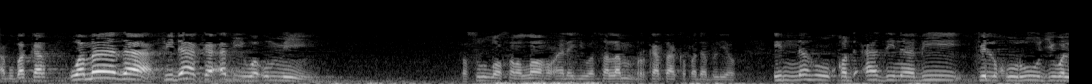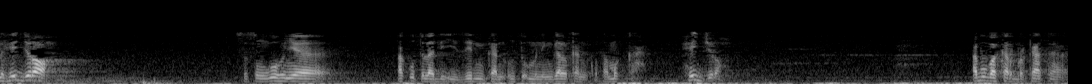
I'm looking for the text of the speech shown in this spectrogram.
Abu Bakar, "Wa madza fidaka abi wa ummi?" Rasulullah sallallahu alaihi wasallam berkata kepada beliau, "Innahu qad adzina bi fil khuruj wal hijrah." Sesungguhnya aku telah diizinkan untuk meninggalkan kota Mekah, hijrah. Abu Bakar berkata,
